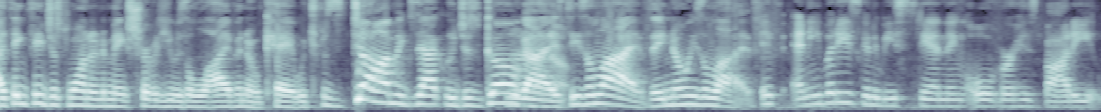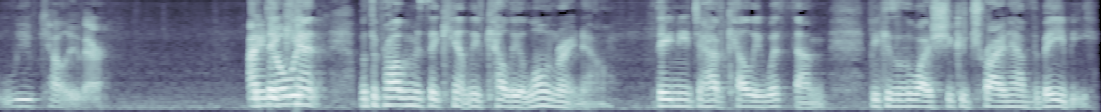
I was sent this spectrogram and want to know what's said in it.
I think they just wanted to make sure that he was alive and okay, which was dumb. Exactly, just go, no, guys. no. He's alive. They know he's alive. If anybody's going to be standing over his body, leave Kelly there. but I know can't. it. But the problem is they can't leave Kelly alone right now. They need to have Kelly with them because otherwise she could try and have the baby.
